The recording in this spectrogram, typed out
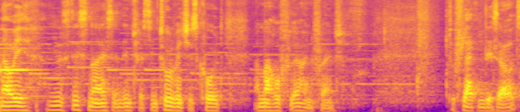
Now we use this nice and interesting tool which is called a maroufleur in French to flatten this out.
